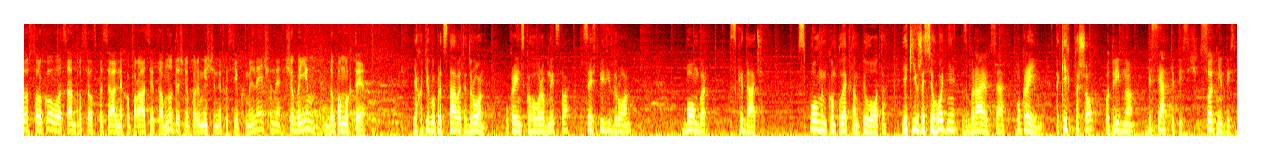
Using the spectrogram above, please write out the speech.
140-го центру сил спеціальних операцій та внутрішньо переміщених осіб Хмельниччини, щоб їм допомогти. Я хотів би представити дрон українського виробництва. Це FPV-дрон, бомбер, скидач з повним комплектом пілота, які вже сьогодні збираються в Україні. Таких пташок потрібно десятки тисяч, сотні тисяч.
